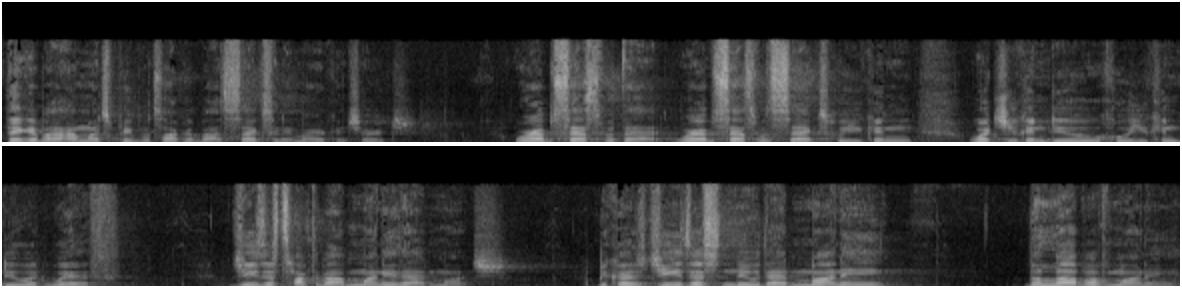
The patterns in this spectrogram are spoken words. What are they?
Think about how much people talk about sex in the American church. We're obsessed with that. We're obsessed with sex, who you can, what you can do, who you can do it with. Jesus talked about money that much. Because Jesus knew that money, the love of money,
